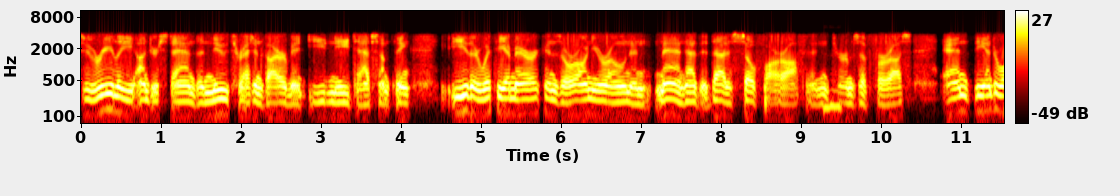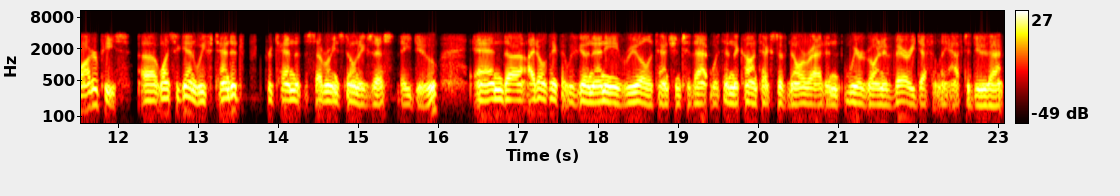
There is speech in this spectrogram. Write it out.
to really understand the new threat environment, you need to have something either with the Americans or on your own. And man, that that is so far off in mm-hmm. terms of for us. And the underwater piece. Uh, once again, we've tended to pretend that the submarines don't exist. They do. And uh, I don't think that we've given any real attention to that within the context of NORAD, and we're going to very definitely have to do that.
